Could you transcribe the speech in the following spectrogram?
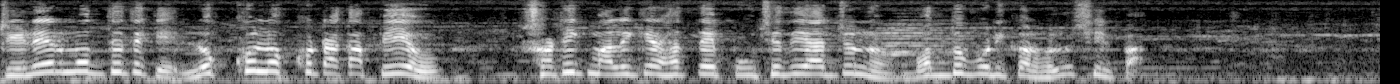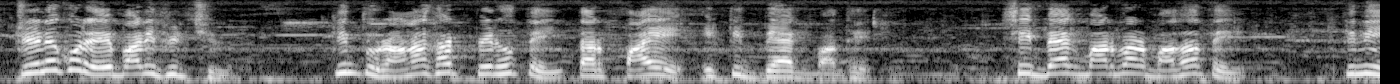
ট্রেনের মধ্যে থেকে লক্ষ লক্ষ টাকা পেয়েও সঠিক মালিকের হাতে পৌঁছে দেওয়ার জন্য বদ্ধপরিকর হলো শিল্পা। ট্রেনে করে বাড়ি ফিরছিল, কিন্তু রানাঘাট পের হতেই তার পায়ে একটি ব্যাগ বাঁধে। সেই ব্যাগ বারবার বাঁধাতে তিনি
